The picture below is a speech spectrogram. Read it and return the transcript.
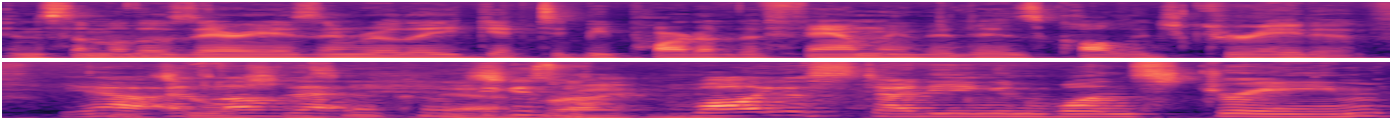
in some of those areas and really get to be part of the family that is college creative Yeah, I love that. So cool. Because Right. while you're studying in one stream,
